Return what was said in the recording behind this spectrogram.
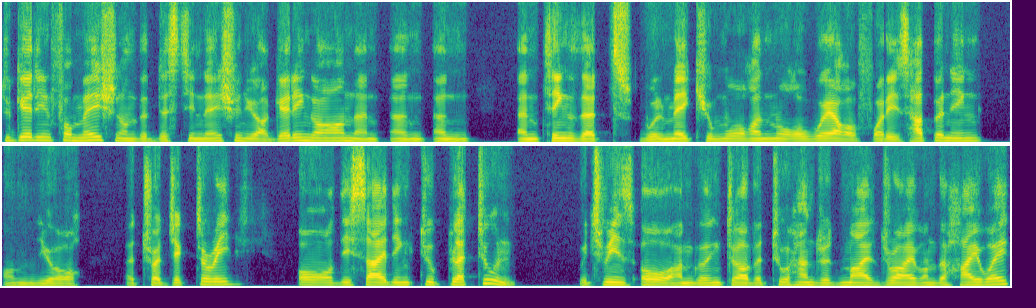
to get information on the destination you are getting on and, and, and and things that will make you more and more aware of what is happening on your uh, trajectory, or deciding to platoon, which means, oh, I'm going to have a 200 mile drive on the highway.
